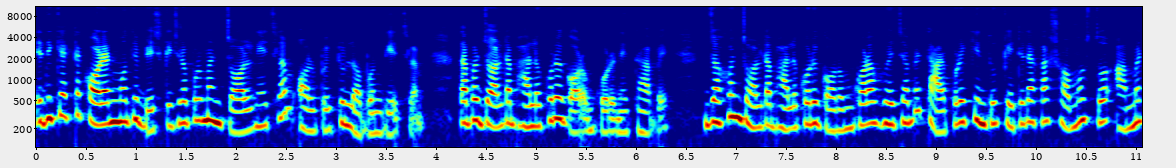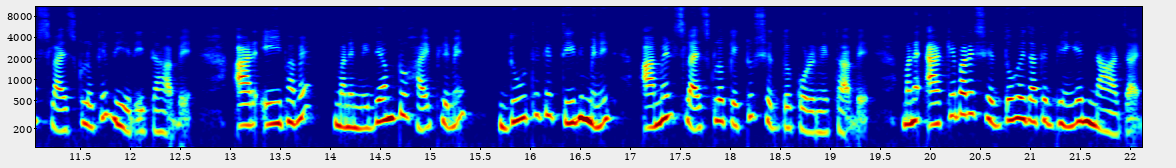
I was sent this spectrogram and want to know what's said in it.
এদিকে একটা কড়ার মধ্যে বেশ কিছুটা পরিমাণ জল নিয়েছিলাম, অল্প একটু লবণ দিয়েছিলাম। তারপর জলটা ভালো করে গরম করে নিতে হবে। যখন জলটা ভালো করে গরম করা হয়ে যাবে, তারপরে কিন্তু কেটে রাখা সমস্ত আমের স্লাইসগুলোকে দিয়ে দিতে হবে। আর এইভাবে মানে মিডিয়াম টু হাই ফ্লেমে দু থেকে তিন মিনিট আমের স্লাইসগুলোকে একটু সেদ্ধ করে নিতে হবে। মানে একেবারে সেদ্ধ হয়ে যাতে ভেঙে না যায়।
